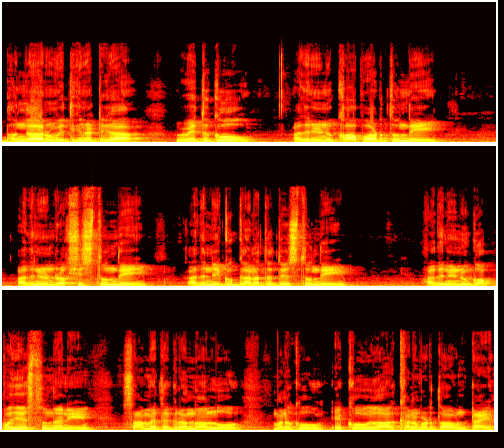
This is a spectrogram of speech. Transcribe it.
బంగారం వెతికినట్టుగా వెతుకు. అది నిన్ను కాపాడుతుంది. అది నిన్ను రక్షిస్తుంది. అది నీకు ఘనత తెస్తుంది. అది నిన్ను గొప్ప చేస్తుందని సామెత గ్రంథాల్లో మనకు ఎక్కువగా కనబడుతూ ఉంటాయి.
